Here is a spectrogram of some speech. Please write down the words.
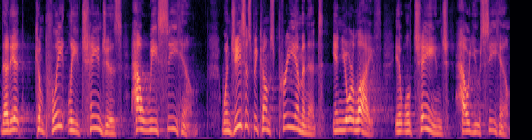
that it completely changes how we see him. When Jesus becomes preeminent in your life, it will change how you see him.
